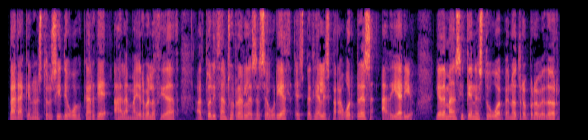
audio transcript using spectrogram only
para que nuestro sitio web cargue a la mayor velocidad. Actualizan sus reglas de seguridad especiales para WordPress a diario y además, si tienes tu web en otro proveedor,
